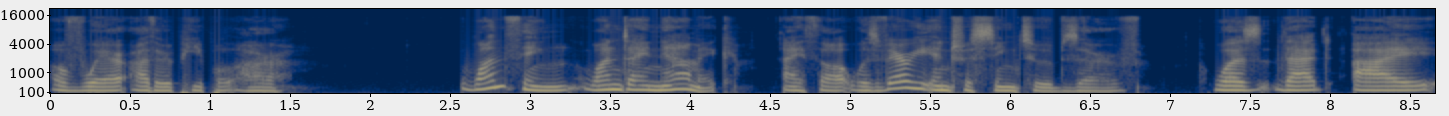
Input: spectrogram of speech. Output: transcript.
of where other people are. One thing, one dynamic I thought was very interesting to observe was that I,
